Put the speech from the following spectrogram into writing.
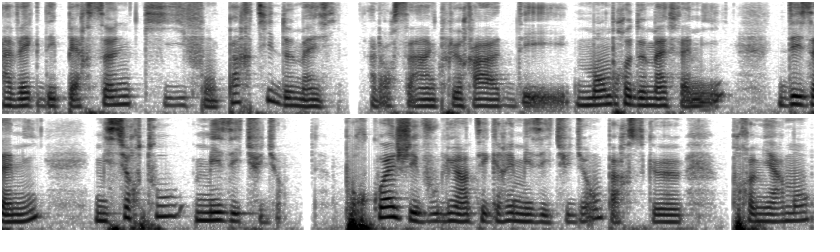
avec des personnes qui font partie de ma vie. Alors ça inclura des membres de ma famille, des amis, mais surtout mes étudiants. Pourquoi j'ai voulu intégrer mes étudiants? Parce que, premièrement,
